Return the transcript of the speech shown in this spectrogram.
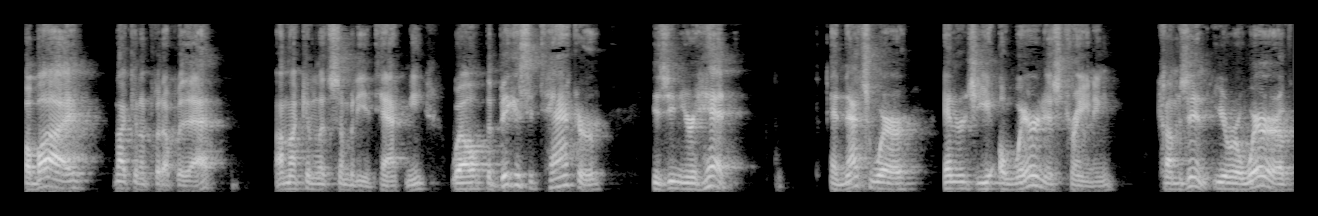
bye bye. Not going to put up with that. I'm not going to let somebody attack me. Well, the biggest attacker is in your head. And that's where energy awareness training comes in. You're aware of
